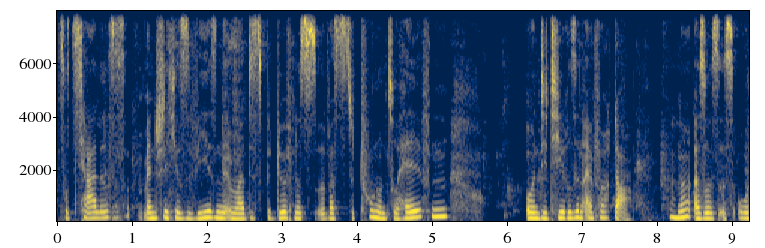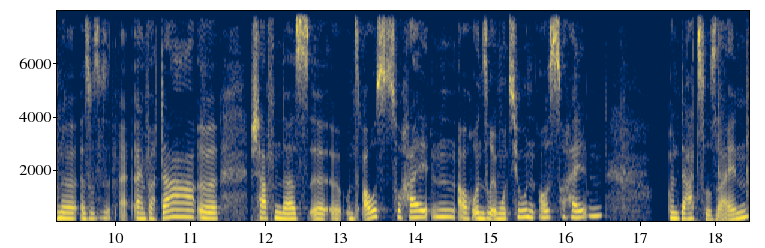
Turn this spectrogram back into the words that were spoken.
soziales, menschliches Wesen immer das Bedürfnis, was zu tun und zu helfen. Und die Tiere sind einfach da. Ne? Also es ist ohne, also sie sind einfach da, äh, schaffen das, äh, uns auszuhalten, auch unsere Emotionen auszuhalten und da zu sein.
